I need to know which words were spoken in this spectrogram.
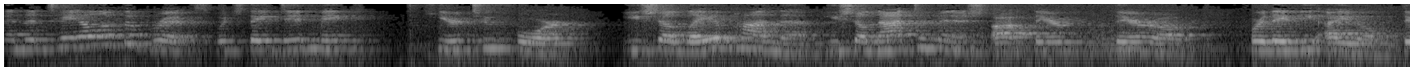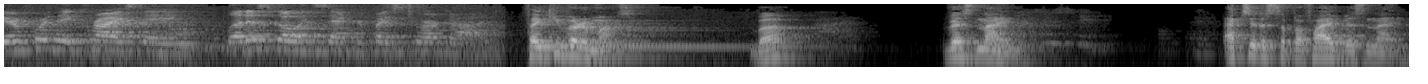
And the tale of the bricks which they did make heretofore, you shall lay upon them. You shall not diminish aught there, thereof, for they be idle. Therefore they cry, saying, Let us go and sacrifice to our God. Thank you very much. Barb, verse 9. Exodus chapter 5, verse 9.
